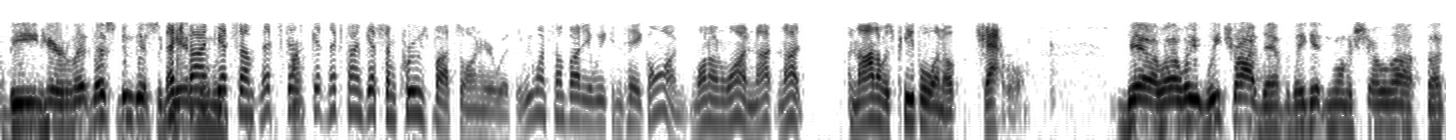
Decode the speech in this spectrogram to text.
being here. Let, let's do this again. Next time, when we- get some. Next get, get next time, get some Cruz bots on here with us. We want somebody we can take on one on one, not not anonymous people in a chat room. Yeah, well, we we tried that, but they didn't want to show up. But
